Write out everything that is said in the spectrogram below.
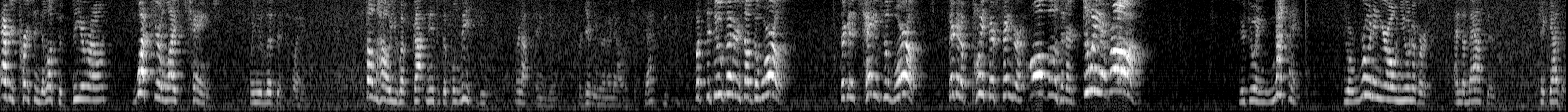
every person you love to be around. What's your life change when you live this way? Somehow you have gotten into the belief you, we're not saying you, we're giving you an analogy, yes? But the do gooders of the world, they're going to change the world. They're going to point their finger at all those that are doing it wrong. You're doing nothing. You're ruining your own universe and the masses together.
